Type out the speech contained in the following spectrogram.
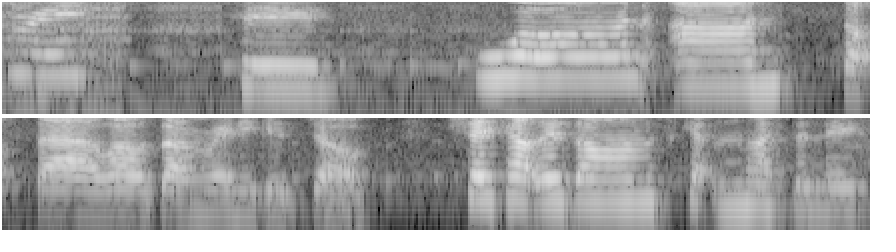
three, two, one, and stop there. Well done. Really good job. Shake out those arms. Get them nice and loose.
